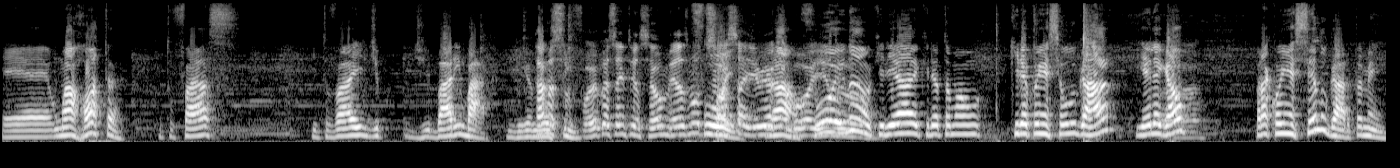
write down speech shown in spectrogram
É uma rota que tu faz e tu vai de, de bar em bar, digamos Tá, mas assim. tu foi com essa intenção mesmo ou tu Foi. só saiu e não, acabou foi, indo? não, eu queria, eu queria tomar um, queria conhecer o lugar e é legal Ah, pra conhecer lugar também.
